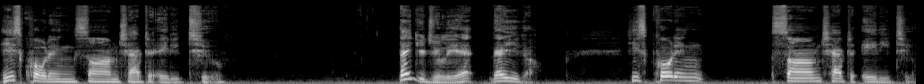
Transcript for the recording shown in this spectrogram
He's quoting Psalm chapter 82. Thank you, Juliet. There you go. He's quoting Psalm chapter 82.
